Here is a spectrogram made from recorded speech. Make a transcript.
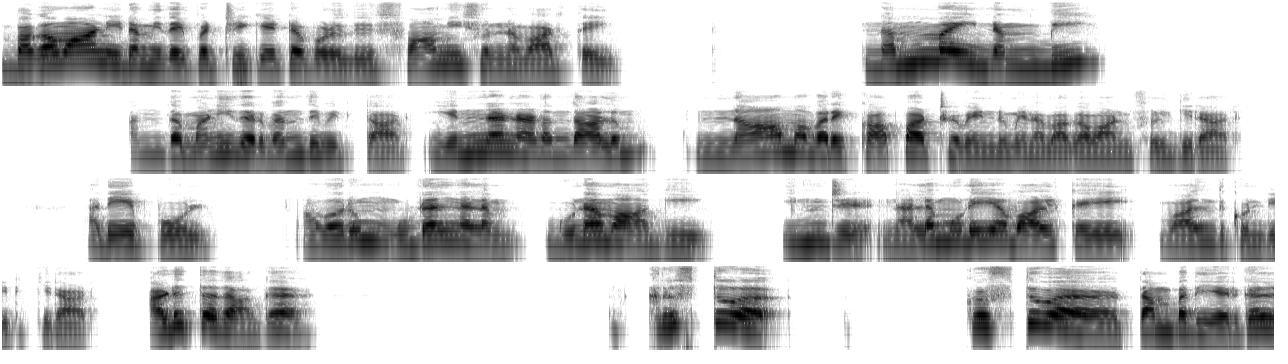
பகவானிடம் இதை பற்றி கேட்டபொழுது சுவாமி சொன்ன வார்த்தை நம்மை நம்பி அந்த மனிதர் வந்துவிட்டார். என்ன நடந்தாலும் நாம் அவரை காப்பாற்ற வேண்டும் என பகவான் சொல்கிறார். அதேபோல் அவரும் உடல் நலம் குணமாகி இன்று நலமுடைய வாழ்க்கையை வாழ்ந்து கொண்டிருக்கிறார். அடுத்ததாக கிறிஸ்துவ கிறிஸ்துவ தம்பதியர்கள்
